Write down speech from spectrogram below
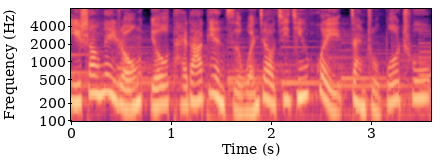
以上内容由台达电子文教基金会赞助播出。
